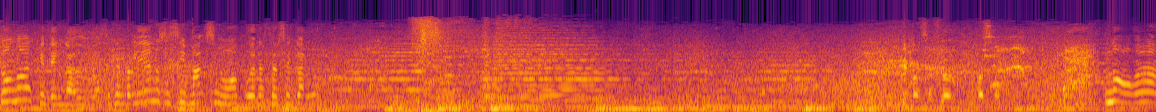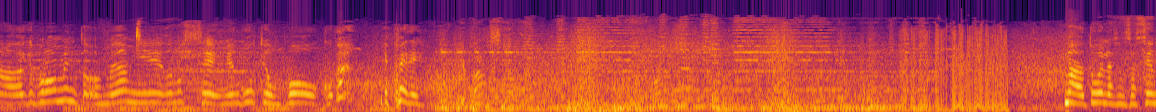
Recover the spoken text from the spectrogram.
No, no es que tenga dudas, es que en realidad no sé si Máximo va a poder hacerse cargo. ¿Qué pasa, Flor? ¿Qué pasa? No, nada, que por momentos me da miedo, no sé, me angustia un poco. ¡Ah! Espere, ¿Qué pasa? Nada, tuve la sensación.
